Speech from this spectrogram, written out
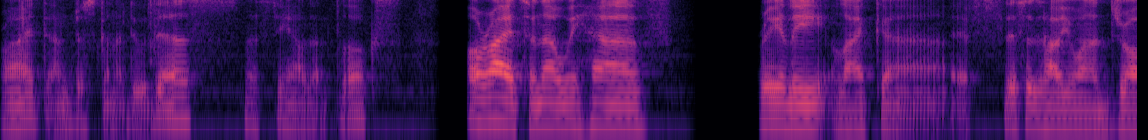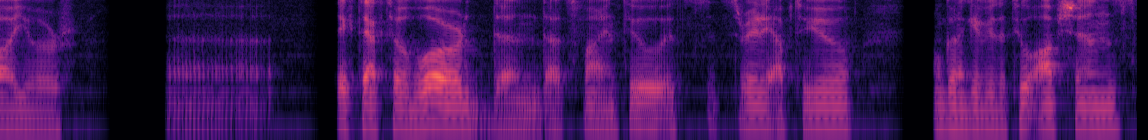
right? I'm just gonna do this. Let's see how that looks. All right, so now we have really like uh, if this is how you want to draw your uh, tic-tac-toe board, then that's fine too. It's it's really up to you. I'm gonna give you the two options,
